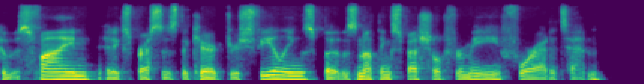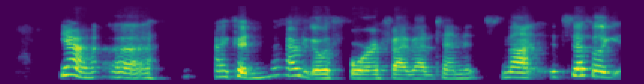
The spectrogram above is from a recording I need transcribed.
It was fine. It expresses the character's feelings, but it was nothing special for me. Four out of 10. Yeah, uh, I could I would go with four or five out of ten. It's not it's definitely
